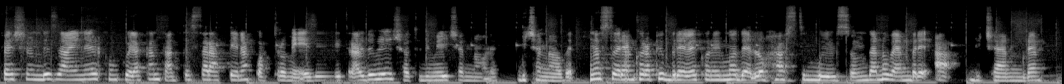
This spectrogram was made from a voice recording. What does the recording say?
fashion designer con cui la cantante starà appena 4 mesi, tra il 2018 e il 2019. Una storia ancora più breve con il modello Austin Wilson da novembre a dicembre.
